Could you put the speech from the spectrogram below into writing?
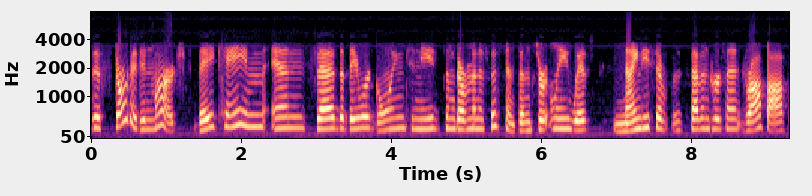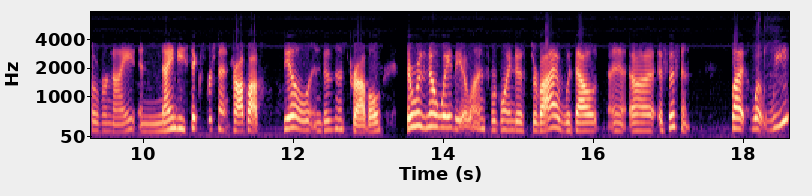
this started in March, they came and said that they were going to need some government assistance, and certainly with 97% drop off overnight and 96% drop off still in business travel, there was no way the airlines were going to survive without uh, assistance. But what we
